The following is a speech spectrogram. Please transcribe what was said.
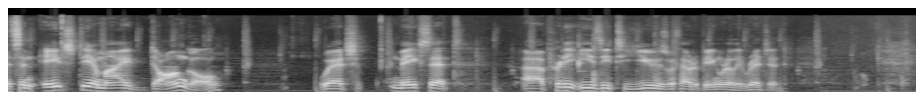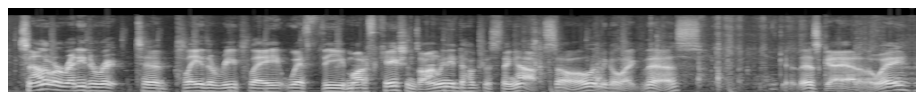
it's an HDMI dongle, which makes it uh, pretty easy to use without it being really rigid. So now that we're ready to, to play the replay with the modifications on, we need to hook this thing up. So let me go like this, get this guy out of the way.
